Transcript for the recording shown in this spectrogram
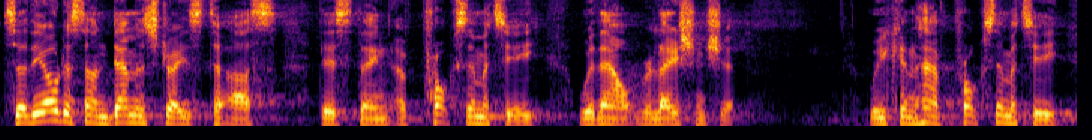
So the older son demonstrates to us this thing of proximity without relationship. We can have proximity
